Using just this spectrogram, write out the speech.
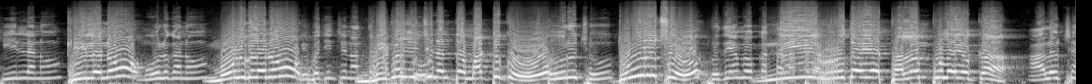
కీళ్ళను కీళ్ళను మూలుగను మూలుగులను విభజించినంత మట్టుకు విభజించినంత మట్టుకు దూరుచు దూరుచు హృదయం యొక్క నీ హృదయ తలంపుల యొక్క ఆలోచన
